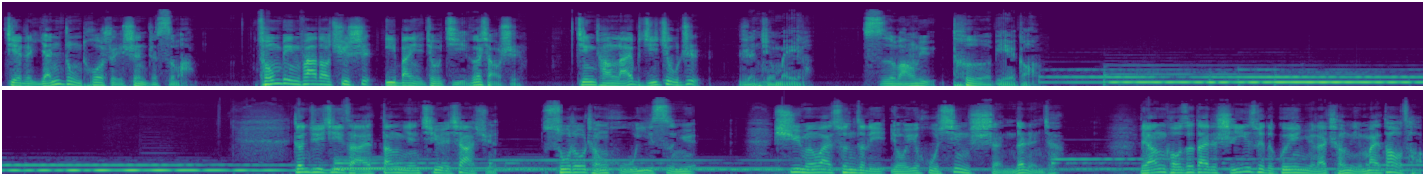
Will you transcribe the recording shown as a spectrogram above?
接着严重脱水，甚至死亡。从病发到去世，一般也就几个小时，经常来不及救治，人就没了，死亡率特别高。根据记载，当年七月下旬，苏州城虎疫肆虐。胥门外村子里有一户姓沈的人家，两口子带着十一岁的闺女来城里卖稻草。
